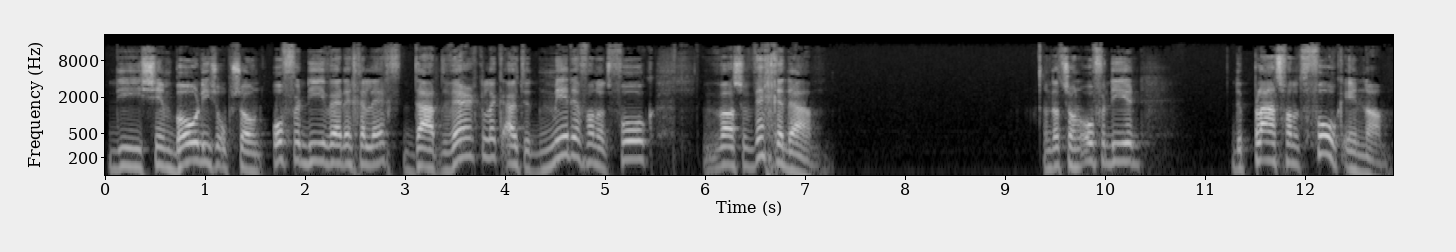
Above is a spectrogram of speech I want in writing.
die symbolisch op zo'n offerdier werden gelegd, daadwerkelijk uit het midden van het volk was weggedaan. En dat zo'n offerdier de plaats van het volk innam.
